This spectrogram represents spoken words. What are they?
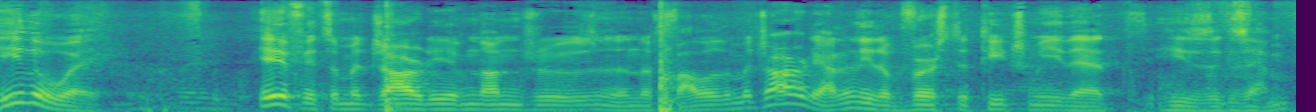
Either way, if it's a majority of non-Jews, and then follow the majority. I don't need a verse to teach me that he's exempt,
